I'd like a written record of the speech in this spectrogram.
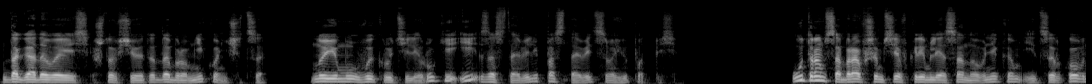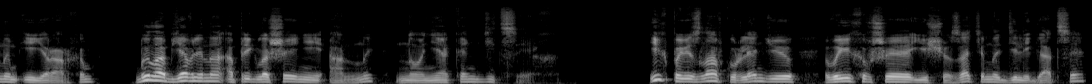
догадываясь, что все это добром не кончится, но ему выкрутили руки и заставили поставить свою подпись. Утром собравшимся в Кремле сановникам и церковным иерархам было объявлено о приглашении Анны, но не о кондициях. Их повезла в Курляндию выехавшая еще затемно делегация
